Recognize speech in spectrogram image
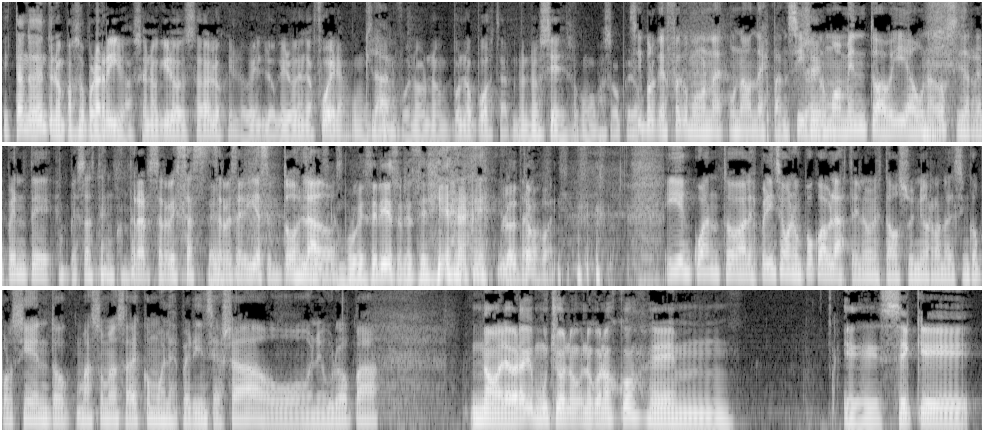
estando dentro no pasó por arriba. O sea, no quiero saber lo que lo, ven, lo que lo ven de afuera. Como, Claro. como fue. No, no, no puedo estar. No, no sé eso cómo pasó. Pero Sí, porque fue como una, una onda expansiva. Sí. En un momento había una, dos y de repente empezaste a encontrar cervezas, Sí. cervecerías en todos lados. sí, hamburguesería, cervecería, Tal explotó. Y en cuanto a la experiencia, bueno, un poco hablaste, ¿no? En Estados Unidos ronda el 5%, más o menos, ¿sabés cómo es la experiencia allá o en Europa? No, la verdad que mucho no, no conozco. Eh, eh, sé que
